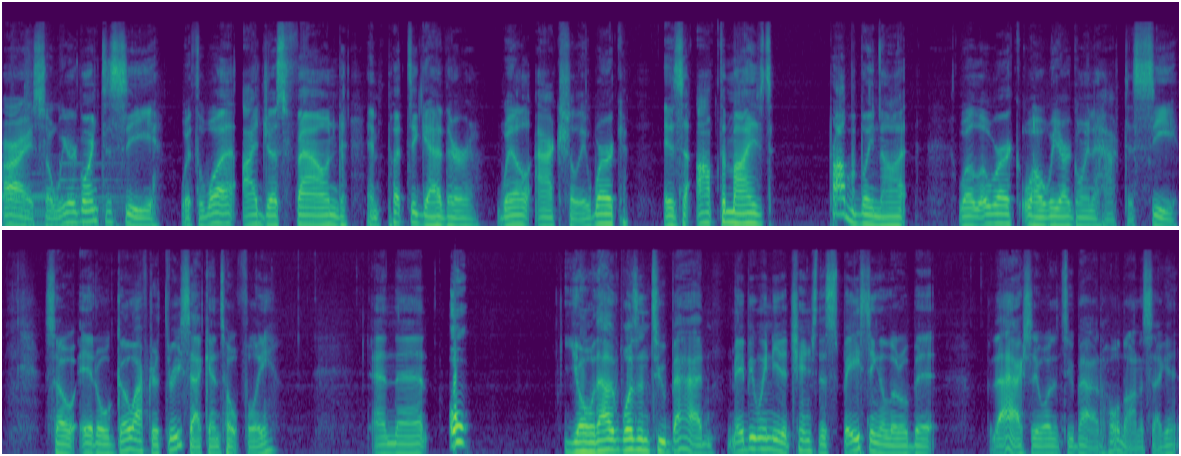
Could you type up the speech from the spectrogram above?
Alright, so we are going to see with what I just found and put together will actually work. Is it optimized? Probably not. Will it work? Well, we are going to have to see. So it'll go after three seconds, hopefully. And then, oh! Yo, that wasn't too bad. Maybe we need to change the spacing a little bit. That actually wasn't too bad. Hold on a second.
